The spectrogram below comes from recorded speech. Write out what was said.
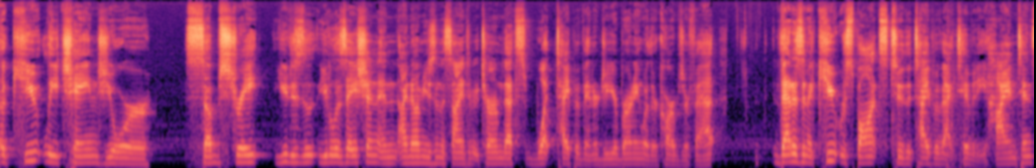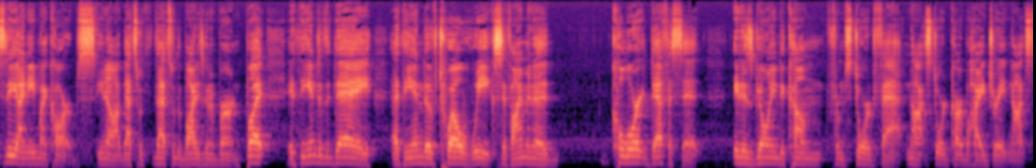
acutely change your substrate utilization and i know i'm using the scientific term that's what type of energy you're burning whether carbs or fat. That is an acute response to the type of activity. High intensity i need my carbs. You know that's what that's what the body's going to burn. But at the end of the day at the end of 12 weeks if i'm in a caloric deficit it is going to come from stored fat not stored carbohydrate not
